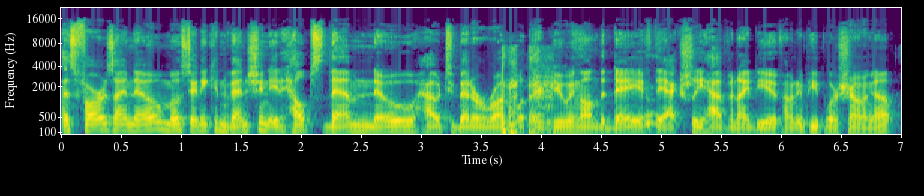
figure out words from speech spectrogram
as far as I know, most any convention, it helps them know how to better run what they're doing on the day if they actually have an idea of how many people are showing up.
